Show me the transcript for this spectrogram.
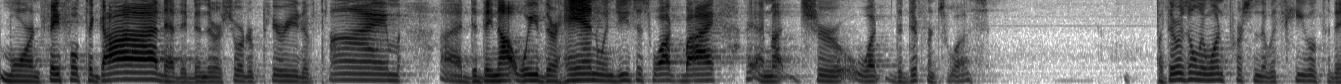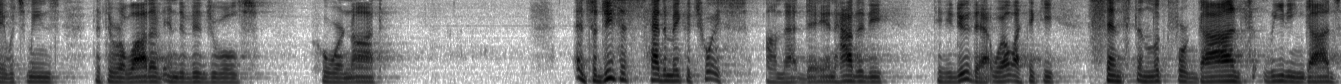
more unfaithful to God? Had they been there a shorter period of time? Uh, did they not wave their hand when Jesus walked by? I, I'm not sure what the difference was. But there was only one person that was healed today, which means that there were a lot of individuals who were not. And so Jesus had to make a choice on that day. And how did he, did he do that? Well, I think he sensed and looked for God's leading, God's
